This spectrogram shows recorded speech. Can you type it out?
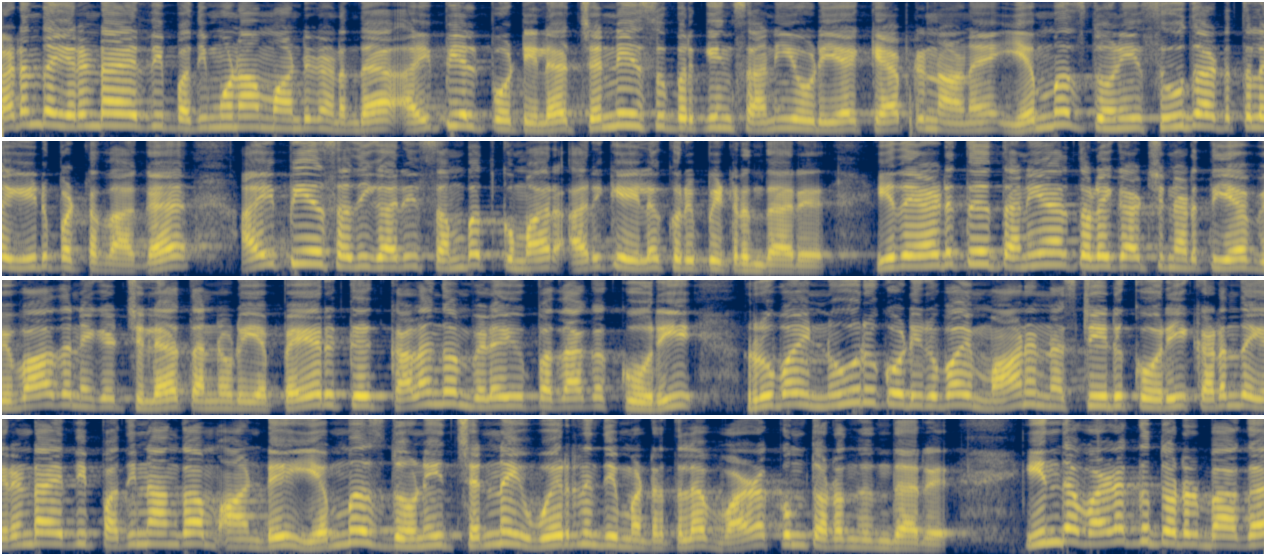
கடந்த இரண்டாயிரத்தி பதிமூணாம் ஆண்டு நடந்த ஐபிஎல் போட்டியில் சென்னை சூப்பர் கிங்ஸ் அணியுடைய கேப்டனான எம்எஸ் தோனி சூதாட்டத்தில் ஈடுபட்டதாக ஐபிஎஸ் அதிகாரி சம்பத்குமார் அறிக்கையில் குறிப்பிட்டிருந்தார். இதையடுத்து தனியார் தொலைக்காட்சி நடத்திய விவாத நிகழ்ச்சியில் தன்னுடைய பெயருக்கு களங்கம் விளைவிப்பதாக கூறி ரூபாய் நூறு கோடி ரூபாய் மான நஷ்டீடு கோரி கடந்த இரண்டாயிரத்தி பதினான்காம் ஆண்டு எம்எஸ் தோனி சென்னை உயர்நீதிமன்றத்தில் வழக்கும் தொடர்ந்திருந்தார். இந்த வழக்கு தொடர்பாக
